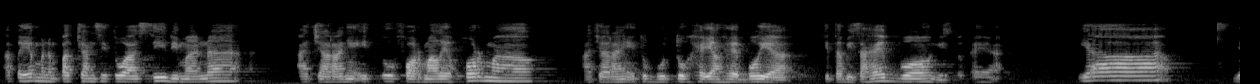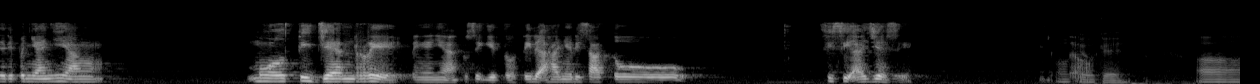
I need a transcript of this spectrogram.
apa ya menempatkan situasi di mana acaranya itu formal ya formal, acaranya itu butuh yang heboh ya kita bisa heboh gitu. Kayak ya jadi penyanyi yang multi genre pengennya aku sih gitu. Tidak hanya di satu sisi aja sih. Oke okay, oke. Okay. uh, eh,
